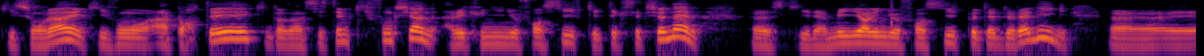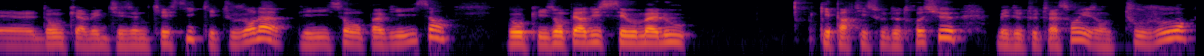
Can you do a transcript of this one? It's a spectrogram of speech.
qui sont là et qui vont apporter, qui dans un système qui fonctionne avec une ligne offensive qui est exceptionnelle. ce qui est la meilleure ligne offensive peut-être de la ligue. donc avec Jason Kelsey qui est toujours là, vieillissant ou pas vieillissant. Donc ils ont perdu Seo Malou qui est parti sous d'autres cieux, mais de toute façon, ils ont toujours,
